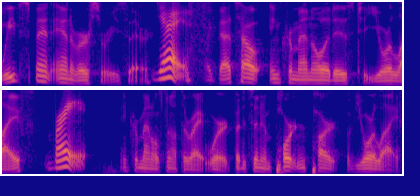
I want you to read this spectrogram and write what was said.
We've spent anniversaries there. Yes, Like that's how incremental it is to your life. right. Incremental is not the right word, but it's an important part of your life.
